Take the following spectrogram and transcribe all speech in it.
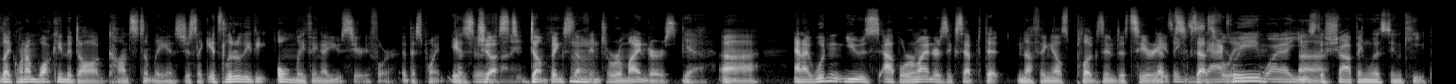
like when I'm walking the dog constantly, it's just like it's literally the only thing I use Siri for at this point is really just funny. dumping stuff into reminders. Yeah. Uh, and I wouldn't use Apple Reminders except that nothing else plugs into Siri That's successfully. exactly why I use the shopping list and keep.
